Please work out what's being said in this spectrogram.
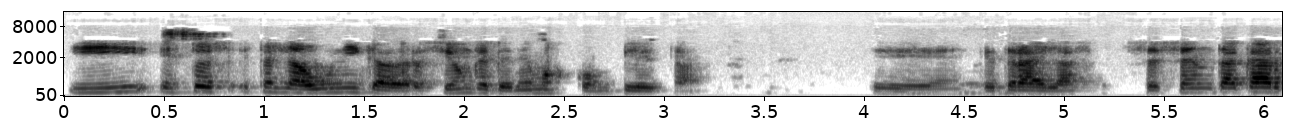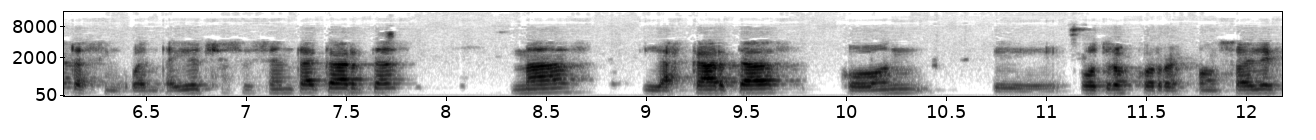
Y esto es, esta es la única versión que tenemos completa, eh, que trae las 60 cartas, 58, 60 cartas, más las cartas con eh, otros corresponsales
